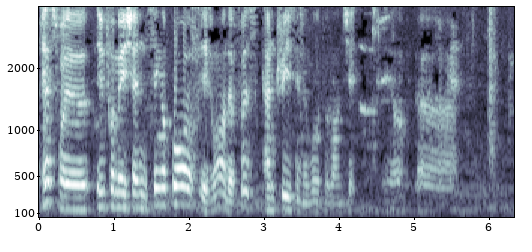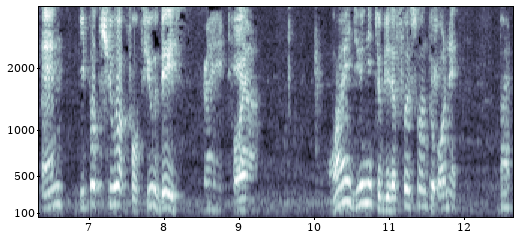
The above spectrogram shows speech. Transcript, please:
just for your information, Singapore is one of the first countries in the world to launch it. You know, uh, Okay. and people queue up for a few days Right. For yeah. Why do you need to be the first one to own it? But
